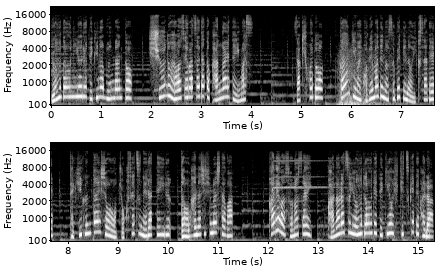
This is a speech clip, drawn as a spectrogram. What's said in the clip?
陽動による敵の分断と奇襲の合わせ技だと考えています。先ほど、歓喜はこれまでの全ての戦で、敵軍大将を直接狙っている、とお話ししましたが、彼はその際、必ず陽動で敵を引きつけてから、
